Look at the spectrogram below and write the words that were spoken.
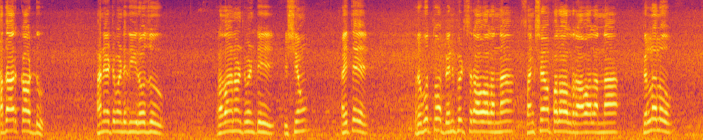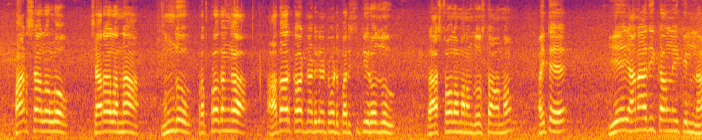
ఆధార్ కార్డు అనేటువంటిది ఈరోజు ప్రధానమైనటువంటి విషయం. అయితే ప్రభుత్వ బెనిఫిట్స్ రావాలన్నా సంక్షేమ ఫలాలు రావాలన్నా పిల్లలు పాఠశాలలో చేరాలన్నా ముందు ప్రప్రదంగా ఆధార్ కార్డుని అడిగినటువంటి పరిస్థితి ఈరోజు రాష్ట్రంలో మనం చూస్తూ ఉన్నాం. అయితే ఏ అనాది కాలనీకి వెళ్ళినా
